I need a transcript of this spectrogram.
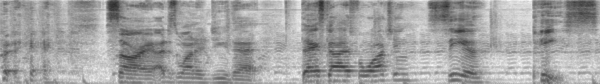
Sorry, I just wanted to do that. Thanks guys for watching. See ya. Peace.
